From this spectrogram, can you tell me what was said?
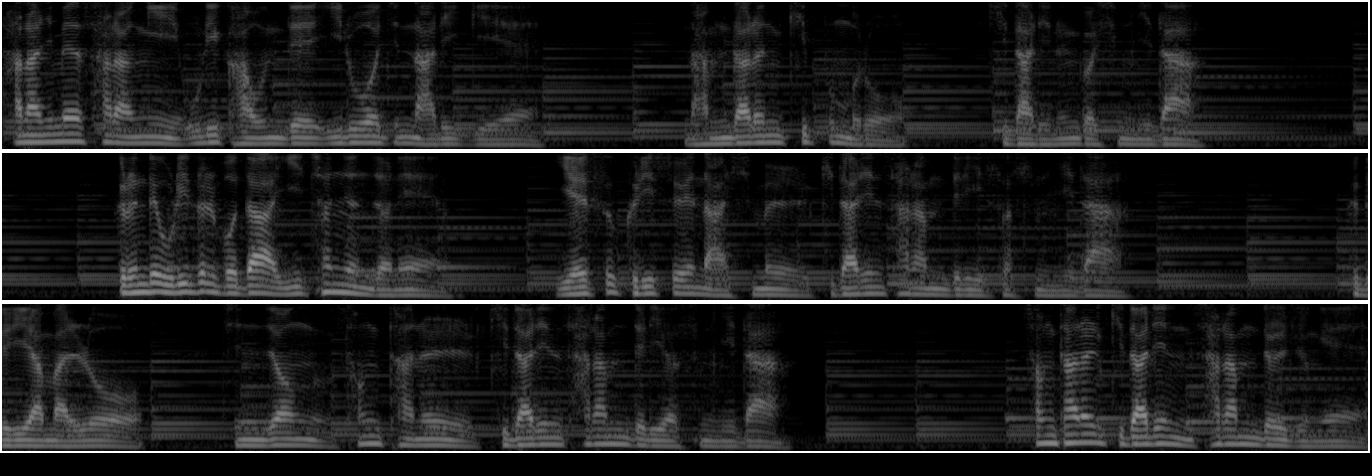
하나님의 사랑이 우리 가운데 이루어진 날이기에 남다른 기쁨으로 기다리는 것입니다. 그런데 우리들보다 2000년 전에 예수 그리스도의 나심을 기다린 사람들이 있었습니다. 그들이야말로 진정 성탄을 기다린 사람들이었습니다. 성탄을 기다린 사람들 중에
